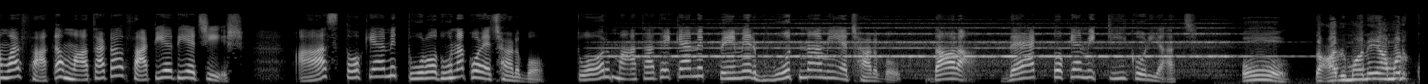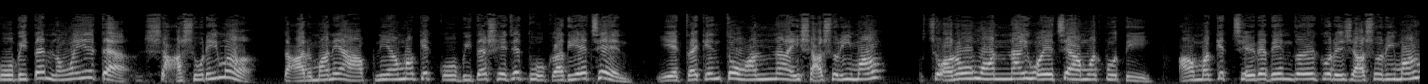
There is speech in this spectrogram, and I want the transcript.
আমার ফাঁকা মাথাটা ফাটিয়ে দিয়েছিস। আজ তোকে আমি তুলোধুনা করে ছাড়বো। তোর মাথা থেকে আমি প্রেমের ভূত নামিয়ে ছাড়বো। দাঁড়া, দেখ তোকে আমি কি করি আজ। ও, তার মানে আমার কবিতা নয় এটা শাশুড়ি মা তার মানে আপনি আমাকে কবিতা সেজে ধোকা দিয়েছেন। এটা কিন্তু অন্যায় শাশুড়ি মা চরম অন্যায় হয়েছে আমার প্রতি। আমাকে ছেড়ে দিন দয়া করে শাশুড়ি মা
